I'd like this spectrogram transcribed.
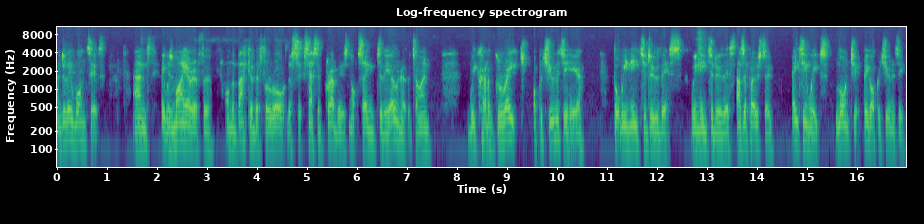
And do they want it? And it was my error for on the back of the furore, the success of Crabbie's, not saying to the owner at the time, we have a great opportunity here, but we need to do this. We need to do this, as opposed to 18 weeks, launch it, big opportunity.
